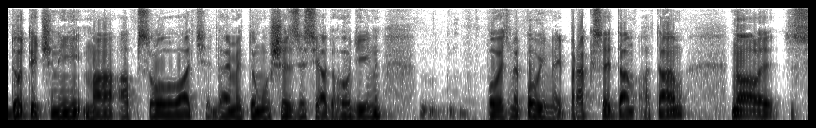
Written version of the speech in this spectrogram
dotyčný má absolvovať, dajme tomu, 60 hodín, povedzme, povinnej praxe tam a tam, No ale s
